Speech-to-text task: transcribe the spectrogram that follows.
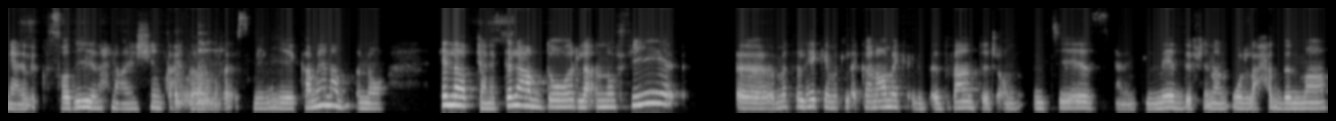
يعني الاقتصادية اللي نحن عايشين تحتها الرأسمالية كمان إنه إلها يعني بتلعب دور لإنه في آآ مثل هيك مثل economic advantage أو امتياز يعني مثل مادي فينا نقول لحدٍ ما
